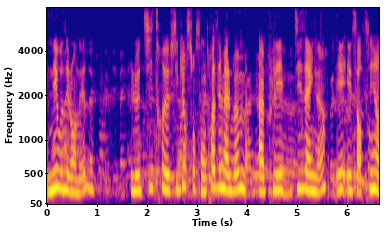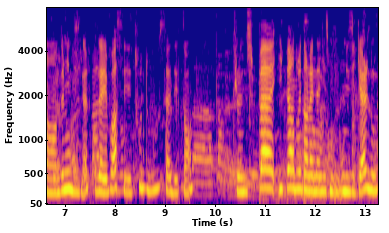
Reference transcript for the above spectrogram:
néo-zélandaise. Le titre figure sur son troisième album appelé Designer et est sorti en 2019. Vous allez voir, c'est tout doux, ça détend. Je ne suis pas hyper douée dans l'analyse mu- musicale, donc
